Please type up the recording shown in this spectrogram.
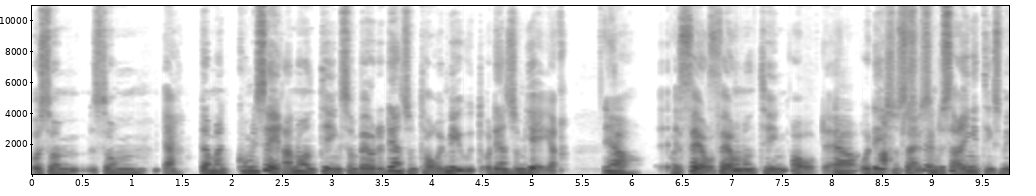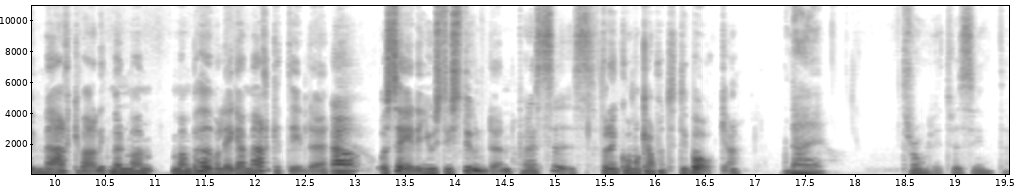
Och som, som, ja, där man kommunicerar någonting som både den som tar emot och den som ger ja, får, får någonting av det. Ja, och det är som, som du säger ingenting som är märkvärdigt men man, man behöver lägga märke till det Ja, och se det just i stunden. precis. För den kommer kanske inte tillbaka. Nej, troligtvis inte.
